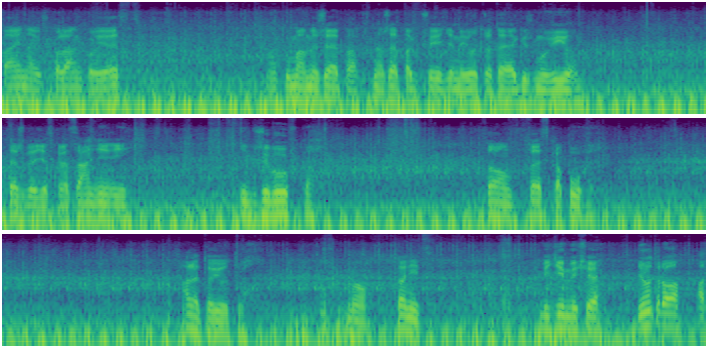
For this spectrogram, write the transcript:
Fajna już kolanko jest. No tu mamy rzepak. Na rzepak przyjedziemy jutro, tak jak już mówiłem. Też będzie skracanie i, i grzybówka. Są bez kapuchy. Ale to jutro. No, to nic. Widzimy się jutro, a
